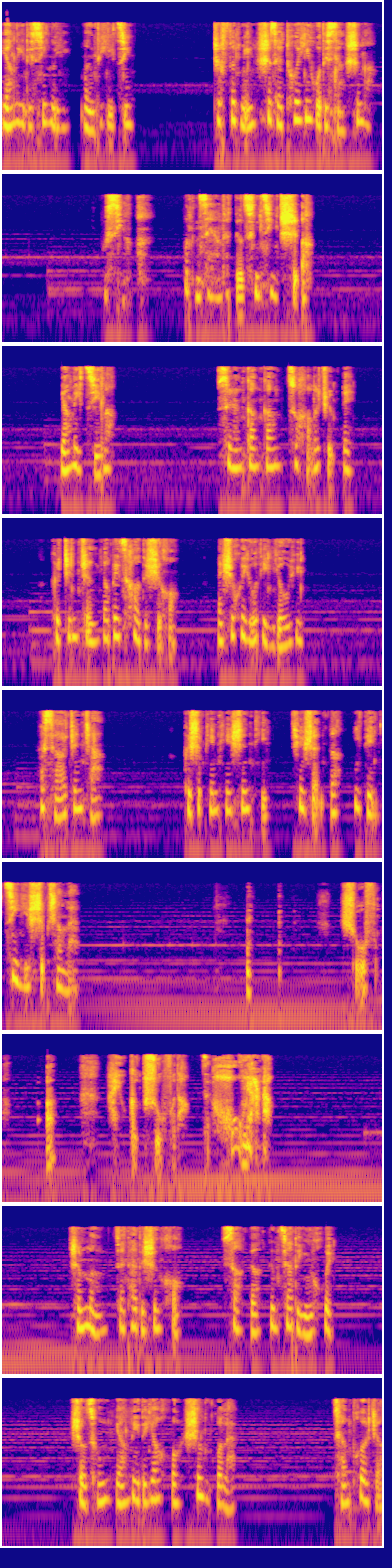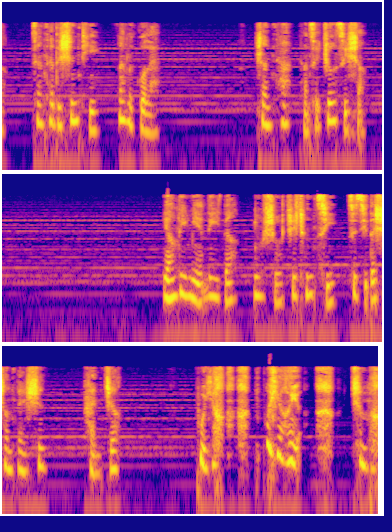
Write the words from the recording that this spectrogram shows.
杨丽的心里猛地一惊，这分明是在脱衣舞的响声啊！不行，不能再让他得寸进尺了。杨丽急了，虽然刚刚做好了准备，可真正要被操的时候，还是会有点犹豫。她想要挣扎，可是偏偏身体却软的一点劲也使不上来。舒服吗？更舒服的在后面呢。陈猛在他的身后，笑得更加的淫秽，手从杨丽的腰后伸了过来，强迫着将她的身体翻了过来，让她躺在桌子上。杨丽勉力的用手支撑起自己的上半身，喊着：“不要，不要呀，陈猛，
